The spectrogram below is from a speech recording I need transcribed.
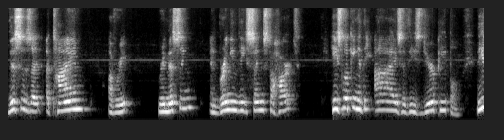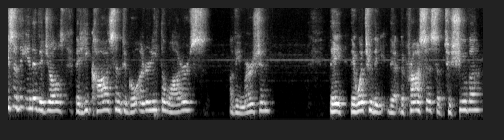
this is a, a time of re, remissing and bringing these things to heart. He's looking at the eyes of these dear people these are the individuals that he caused them to go underneath the waters of immersion. They, they went through the, the, the process of teshuva,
